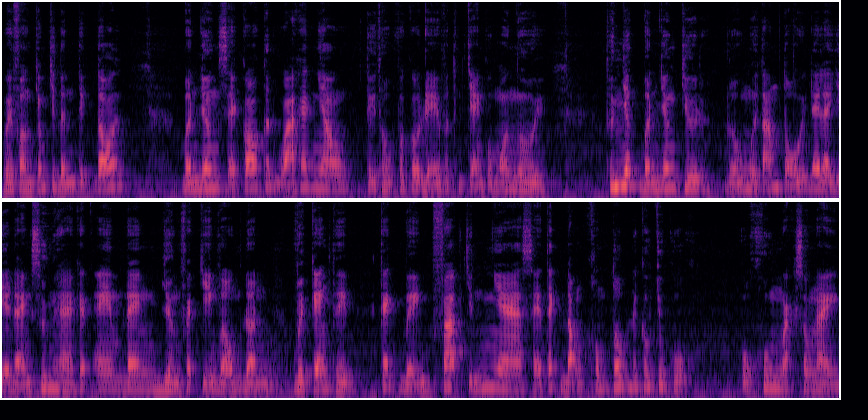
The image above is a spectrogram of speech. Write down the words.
về phần chống chỉ định tuyệt đối bệnh nhân sẽ có kết quả khác nhau tùy thuộc vào cơ địa và tình trạng của mỗi người Thứ nhất, bệnh nhân chưa đủ 18 tuổi. Đây là giai đoạn xương hàm các em đang dần phát triển và ổn định. Việc can thiệp các biện pháp chỉnh nha sẽ tác động không tốt đến cấu trúc của của khuôn mặt sau này.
